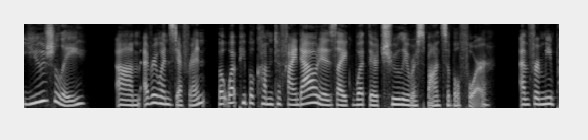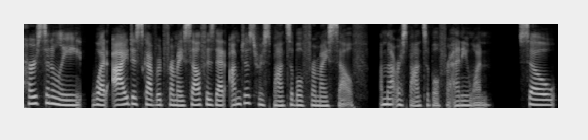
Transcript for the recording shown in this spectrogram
usually, um, everyone's different, but what people come to find out is like what they're truly responsible for. And for me personally, what I discovered for myself is that I'm just responsible for myself. I'm not responsible for anyone. So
